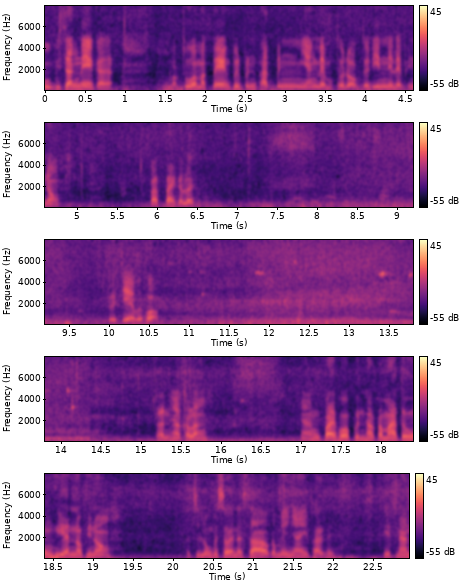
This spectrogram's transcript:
ลูกพี่ซังแหน่กะมักถั่วมักแตงเป็นเป็นพักเป็นยังแหละมักถั่วดอกตัวดินนี่แหละพี่น้องไปไปกันเลยเกลือแจ่ไว้พอตอนนี้เฮากำลังย่างลงไปพอเพิ่นเฮาก็มาแตะหงเฮียนเนาะพี่น้องก็จะลงไปซอยนะสาวก็ไม่ใหญ่พักเห็ดนั่น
